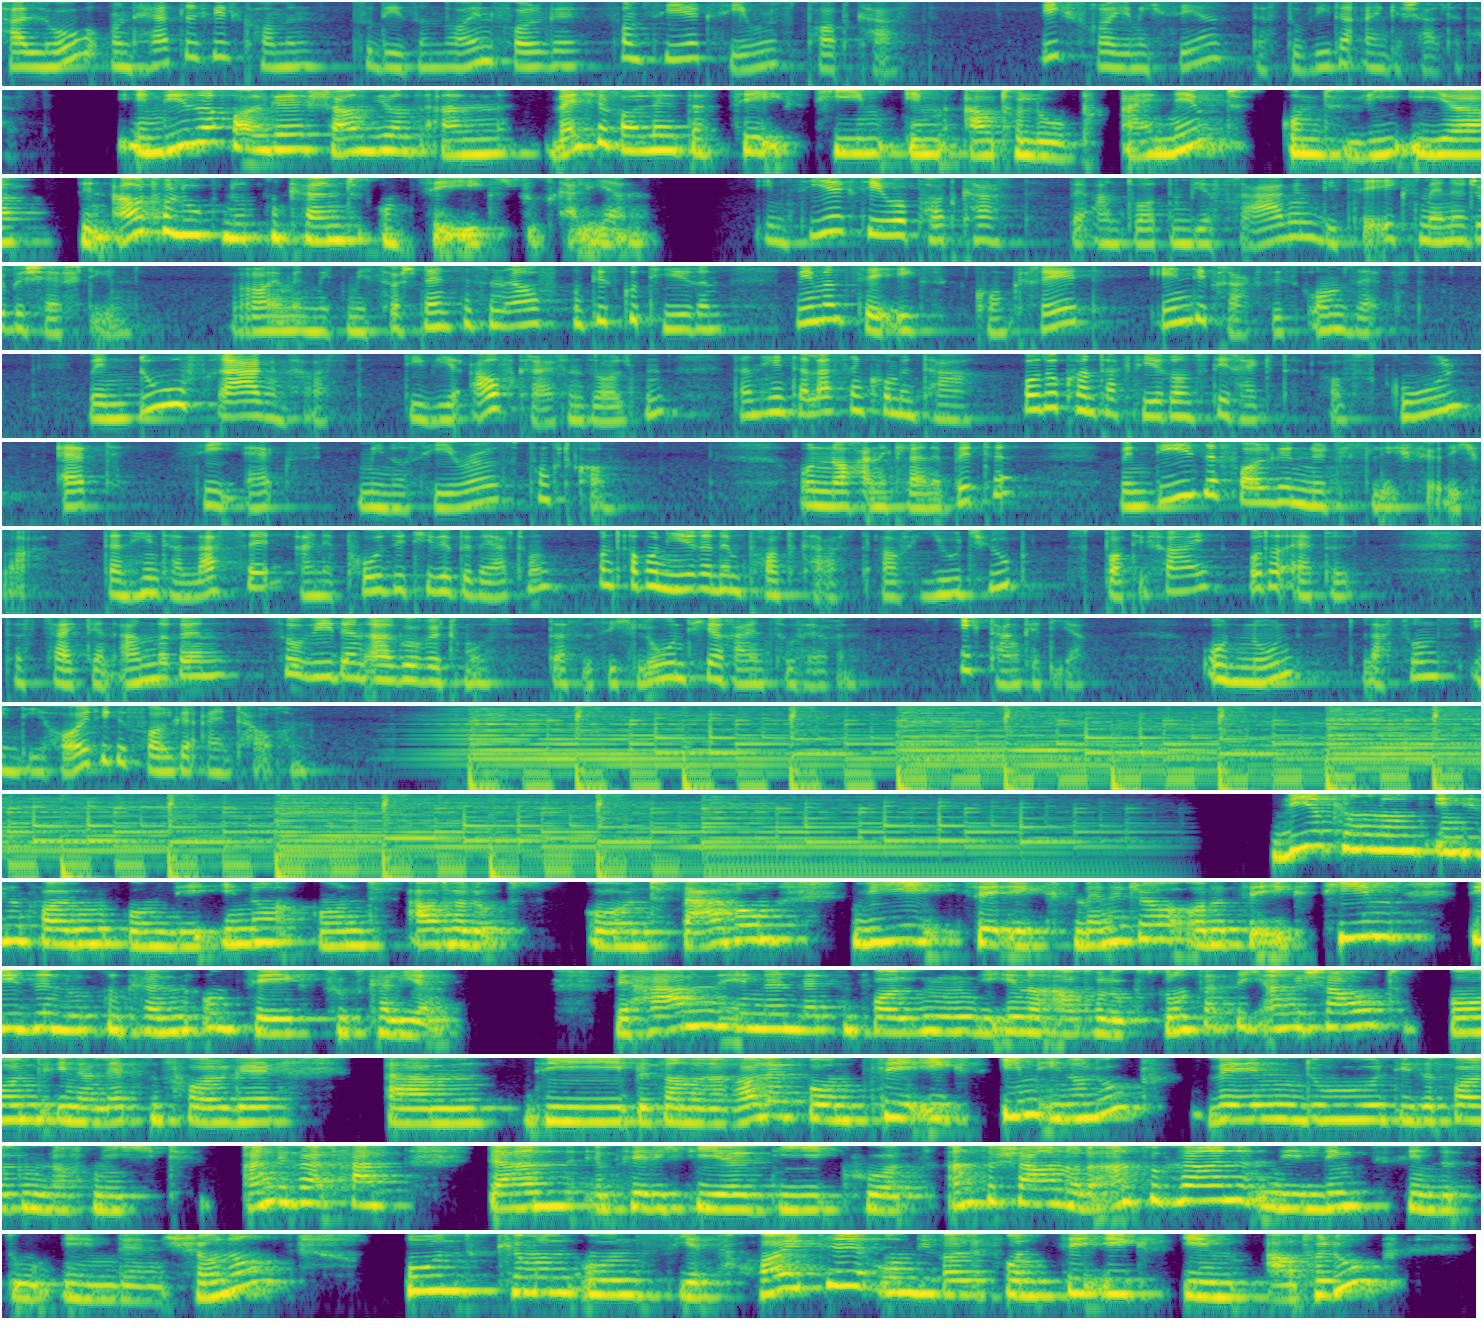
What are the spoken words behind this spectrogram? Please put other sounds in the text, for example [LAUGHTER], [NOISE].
Hallo und herzlich willkommen zu dieser neuen Folge vom CX Heroes Podcast. Ich freue mich sehr, dass du wieder eingeschaltet hast. In dieser Folge schauen wir uns an, welche Rolle das CX-Team im Autoloop einnimmt und wie ihr den Autoloop nutzen könnt, um CX zu skalieren. Im CX Hero Podcast beantworten wir Fragen, die CX-Manager beschäftigen, räumen mit Missverständnissen auf und diskutieren, wie man CX konkret in die Praxis umsetzt. Wenn du Fragen hast, die wir aufgreifen sollten, dann hinterlasse einen Kommentar oder kontaktiere uns direkt auf school at cx-heroes.com. Und noch eine kleine Bitte, wenn diese Folge nützlich für dich war, dann hinterlasse eine positive Bewertung und abonniere den Podcast auf YouTube, Spotify oder Apple. Das zeigt den anderen sowie den Algorithmus, dass es sich lohnt, hier reinzuhören. Ich danke dir. Und nun Lass uns in die heutige Folge eintauchen. Wir kümmern uns in diesen Folgen um die Inner- und Outer Loops und darum, wie CX Manager oder CX Team diese nutzen können, um CX zu skalieren. Wir haben in den letzten Folgen die Inner Looks grundsätzlich angeschaut und in der letzten Folge ähm, die besondere Rolle von CX im Inner Loop. Wenn du diese Folgen noch nicht angehört hast, dann empfehle ich dir, die kurz anzuschauen oder anzuhören. Die Links findest du in den Show Notes und kümmern uns jetzt heute um die Rolle von CX im Autoloop,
